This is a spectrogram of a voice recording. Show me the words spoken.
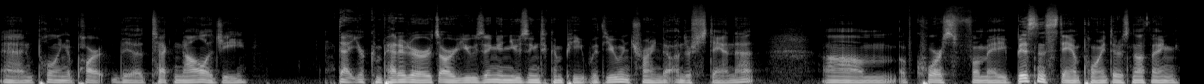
and pulling apart the technology that your competitors are using and using to compete with you and trying to understand that. Um, of course, from a business standpoint, there's nothing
